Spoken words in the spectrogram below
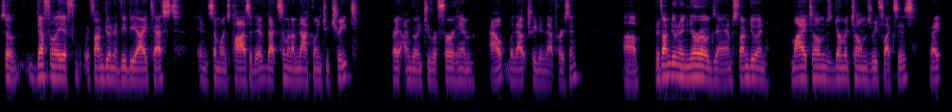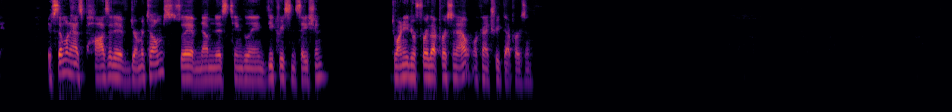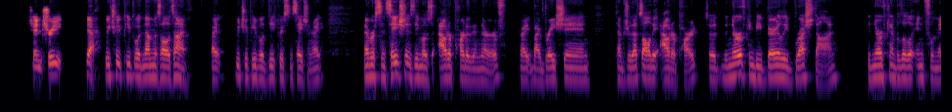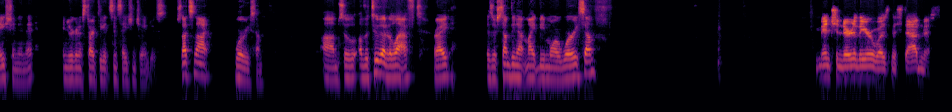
So definitely if if I'm doing a VBI test and someone's positive, that's someone I'm not going to treat, right? I'm going to refer him out without treating that person. Uh, but if I'm doing a neuro exam, so if I'm doing myotomes, dermatomes, reflexes, right? if someone has positive dermatomes, so they have numbness, tingling, decreased sensation, do I need to refer that person out or can I treat that person? Can treat. Yeah, we treat people with numbness all the time, right? We treat people with decreased sensation, right? Remember, sensation is the most outer part of the nerve, right? Vibration, temperature, that's all the outer part. So the nerve can be barely brushed on. The nerve can have a little inflammation in it and you're going to start to get sensation changes. So that's not worrisome. Um, so of the two that are left, right, is there something that might be more worrisome? Mentioned earlier was nystagmus.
